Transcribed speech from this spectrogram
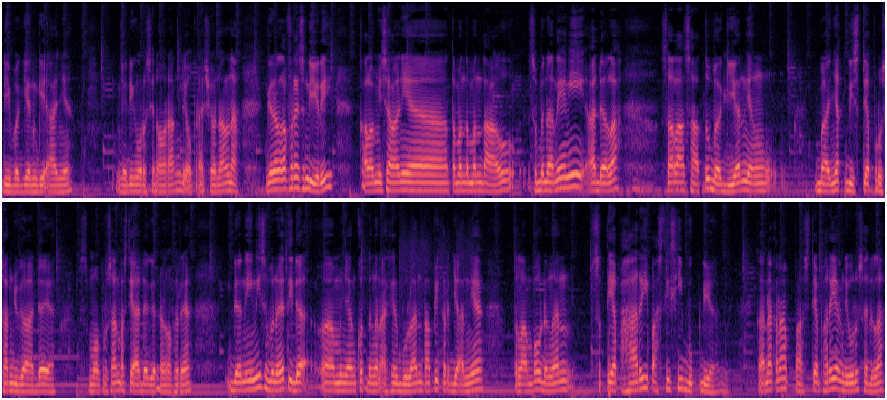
di bagian GA nya jadi ngurusin orang di operasional. Nah General Affair sendiri kalau misalnya teman-teman tahu sebenarnya ini adalah salah satu bagian yang banyak di setiap perusahaan juga ada ya. Semua perusahaan pasti ada general offernya dan ini sebenarnya tidak uh, menyangkut dengan akhir bulan tapi kerjaannya terlampau dengan setiap hari pasti sibuk dia. Karena kenapa? Setiap hari yang diurus adalah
